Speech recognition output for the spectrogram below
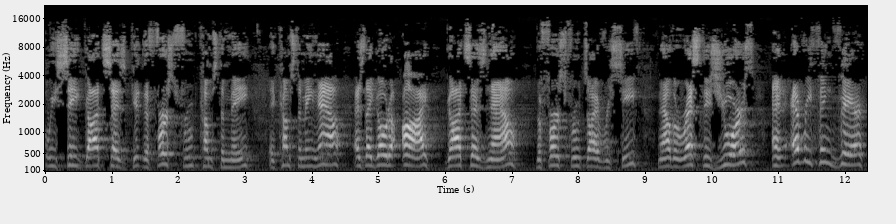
we see God says, The first fruit comes to me. It comes to me now. As they go to Ai, God says, Now, the first fruits I have received. Now the rest is yours, and everything there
